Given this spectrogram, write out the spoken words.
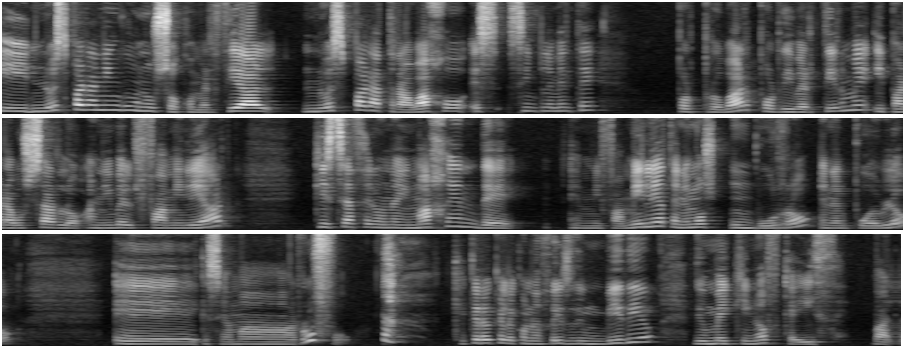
Y no es para ningún uso comercial, no es para trabajo, es simplemente por probar, por divertirme y para usarlo a nivel familiar. Quise hacer una imagen de, en mi familia tenemos un burro en el pueblo eh, que se llama Rufo, que creo que le conocéis de un vídeo, de un making of que hice, ¿vale?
